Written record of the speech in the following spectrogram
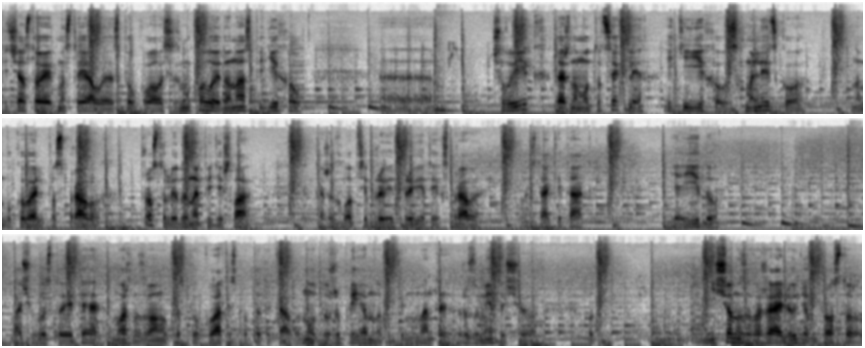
Під час того, як ми стояли, спілкувалися з Миколою, до нас під'їхав е, чоловік теж на мотоциклі, який їхав з Хмельницького на Буковель по справах. Просто людина підійшла, каже: хлопці, привіт, привіт, як справи? Ось так і так. Я їду. Бачу, ви стоїте, можна з вами поспілкуватись, попити каву. Ну, дуже приємно такі моменти розуміти, що от, нічого не заважає людям просто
